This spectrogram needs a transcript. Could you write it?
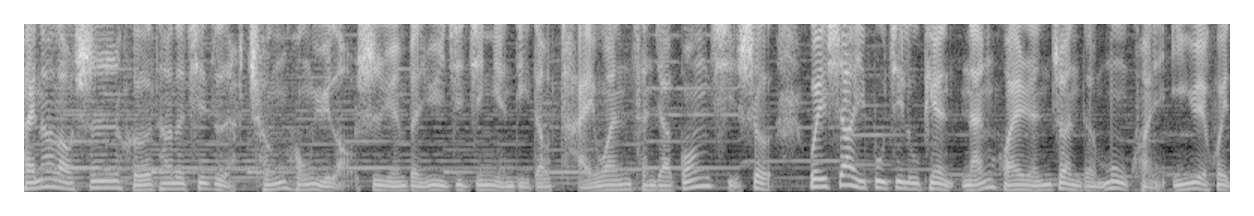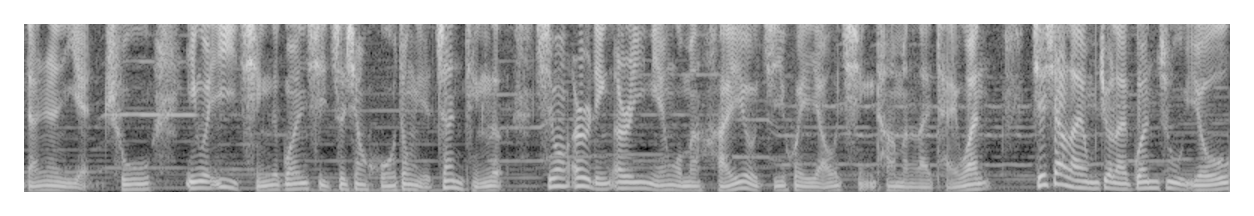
海娜老师和他的妻子陈宏宇老师原本预计今年底到台湾参加光启社为下一部纪录片《南怀仁传》的募款音乐会担任演出，因为疫情的关系，这项活动也暂停了。希望二零二一年我们还有机会邀请他们来台湾。接下来我们就来关注由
